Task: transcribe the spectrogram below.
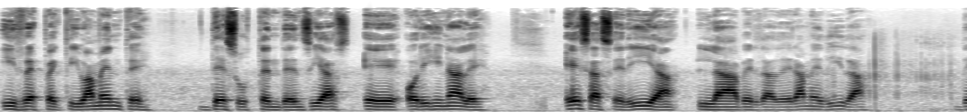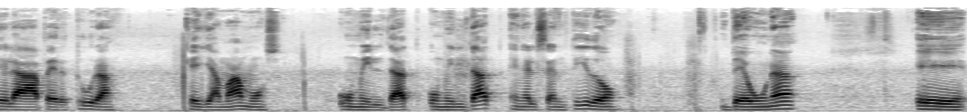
y respectivamente de sus tendencias eh, originales, esa sería la verdadera medida de la apertura que llamamos humildad. Humildad en el sentido de una eh,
